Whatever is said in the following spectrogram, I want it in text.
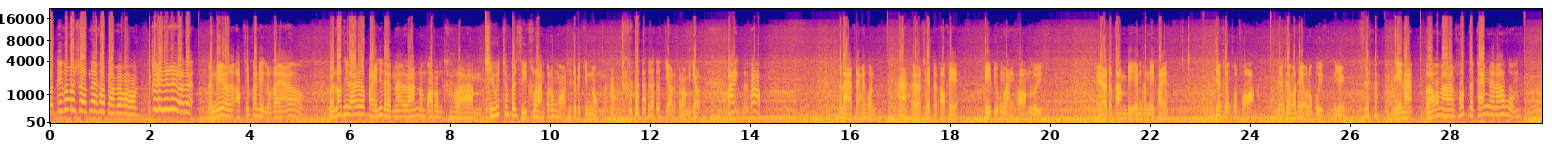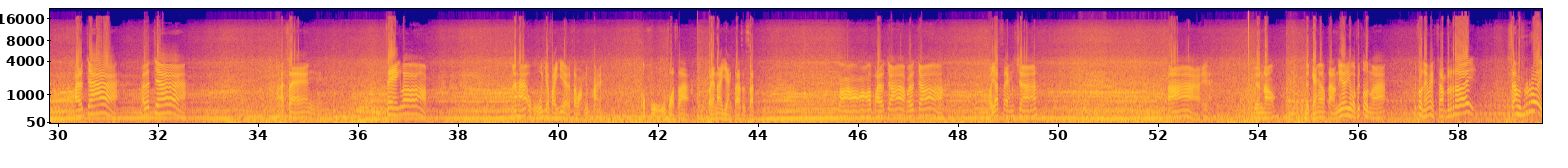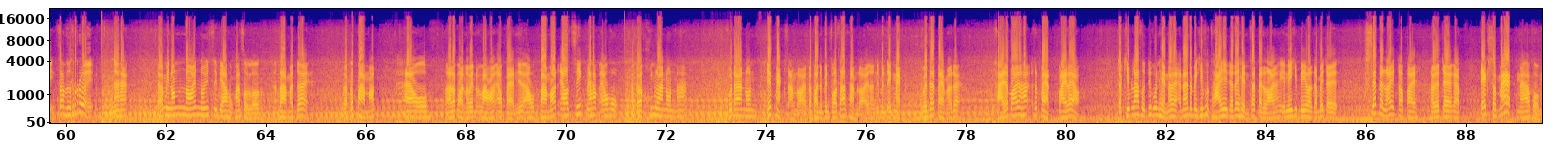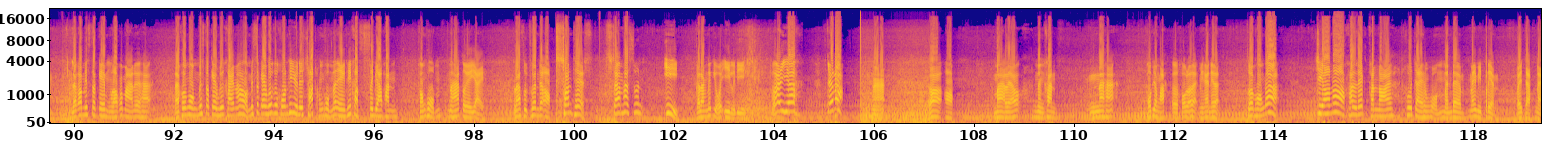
วัสดีคุณผู้ชมนะครับกลับมากับผมจีนี่นี่เนี่ยอันนี้เราจะออกทริปกันอีกแล้วเหมือนรอบที่แล้วเราจะไปที่เดิมนะร้านนมอารมณ์คราม ชีวิตช่างเป็นสีครามก็ต้องเหมาะที่จะไปกินนมนะครับเกี่ยวอะไรกันวะไม่เกี่ยวหรอกไป let's go ไม่ได้แซงไม่พ้นอ่าเดี๋ยวเราเช็ดโอเคปี๊บอยู่ข้างหลังพร้อมลุยเนี่ยเราจะตาม BM คันนี้ไป เสียงเครื่องโคตรเพราะอะเสียงเครื่องก็เท่กว่ารถกูอีกจริงๆนี่นะเราก็มากันครบเดอะแก๊งเลยนะครับผม ไปแล้วจ้าไปแล้วจ้าแซงแซงรอบนะฮะโอ้โหจะไฟเฮียสว่างขึ้นหายโอ้โหฟอร์ซ่าไปหน้าแยงตาสัสๆอ๋อไปแล้วจ้าไปแล้วจ้าขออนุญาตแซงนะจ้าอ่าเดือนน้องเดือแก๊งต่างๆเนี่ยอยู่กับพี่ตุ่นนะฮะพี่ตุ่นเนี่ยสามร้อย สามร้อยสามร้อยนะฮะ แล้วมีน้องน้อยนุ้ยซีบีอาร์หกพันส่วนโลตามมาด้วย แล้วก็ป่ามอสเอลแล้วก่อนเราเป็นป่ามอสเอลแปดนี่เอาป่ามอสเอลซิกนะครับเอลหกแล้วก็คุณอานนท์นะฮะคุณอานนท์เอ็กแม็กสามร้อยแล้วก่อนจะเป็นฟอร์ซ่าสามร้อยตอนนี้เป็นเอ็กแม็กเป็นเซตแปดมาด้วย ขายเรียบร้อยนะฮะเซตแปดไปแล้วจากคลิปล่าสุดที่คุณเห็นนั่นแหละนน่าจะเป็นคลิปสุดท้ายที่จะได้เห็นเซตแปดร้อยอันนี้คลิปนี้เราจะไม่เจอเซตแปดร้อยต่อไป เราจะเจอกับ X Max นะครับผม แล้วก็มิสเตอร์เกมของเราก็มาด้วยฮะหลายคนงงมิสเตอร์เกมคือใครนะครับผมมิสเตอร์เกมก็คือคนที่อยู่ในช็อตของผมนั่นเองที่ขับซีบีอาพันของผมนะฮะตัวใหญ่ๆล่าสุดเพื่อนได้ออกซอนเทสสามห้าศูนย์อีกำลังนึกอยู่ว่า E หรือ D เฮ้ยเยอะเจ๊ดอกนะฮะก็ออกมาแล้วหนึ่งคันนะฮะครบยังวะเออครบแล้วแหละมีแค่นี้แหละส่วนผมก็เจียโน่คันเล็กคันน้อย คู่ใจของผมเหมือนเดิมไม่มีเปลี่ยนไปจากไหน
